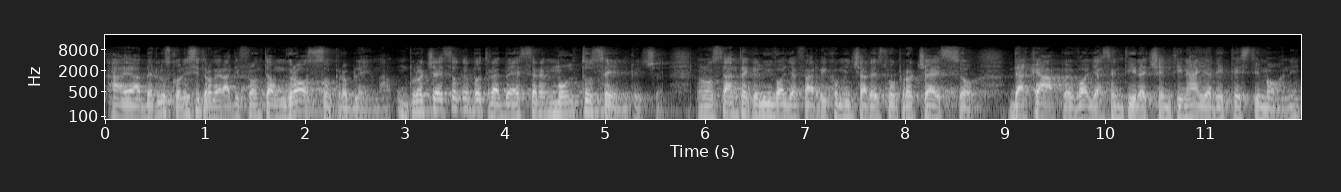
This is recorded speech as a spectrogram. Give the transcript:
A Berlusconi si troverà di fronte a un grosso problema, un processo che potrebbe essere molto semplice. Nonostante che lui voglia far ricominciare il suo processo da capo e voglia sentire centinaia di testimoni,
